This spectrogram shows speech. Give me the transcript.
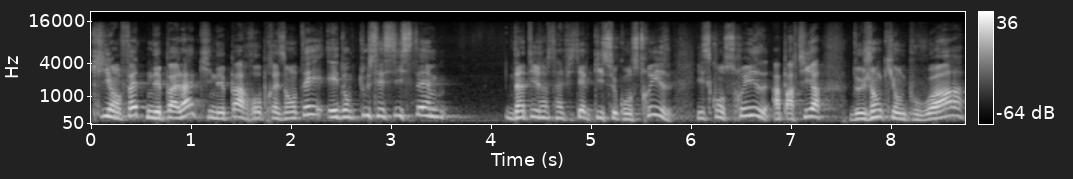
qui, en fait, n'est pas là, qui n'est pas représentée. Et donc, tous ces systèmes d'intelligence artificielle qui se construisent, ils se construisent à partir de gens qui ont le pouvoir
